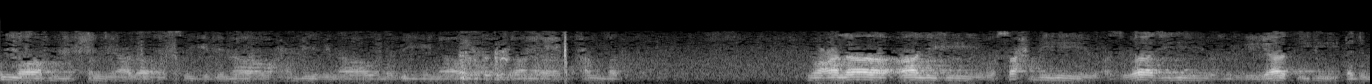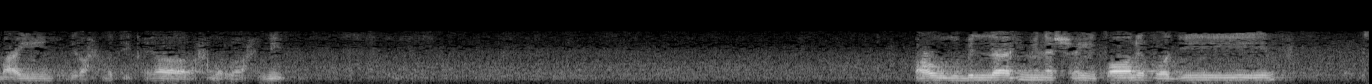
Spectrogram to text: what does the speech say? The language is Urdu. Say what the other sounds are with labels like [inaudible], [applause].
اللهم صل على سيدنا وحبيبنا ونبينا ومولانا محمد وعلى آله وصحبه وأزواجه وذرياته أجمعين برحمتك يا أرحم الراحمين. أعوذ بالله من الشيطان الرجيم.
